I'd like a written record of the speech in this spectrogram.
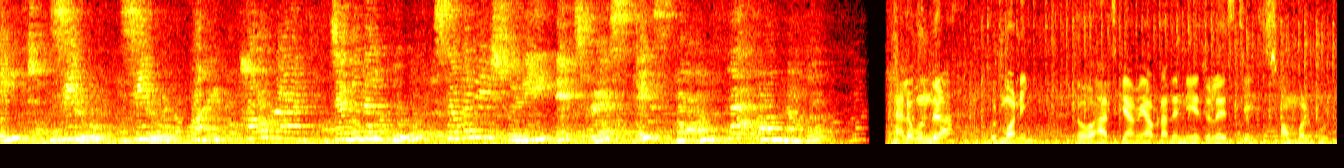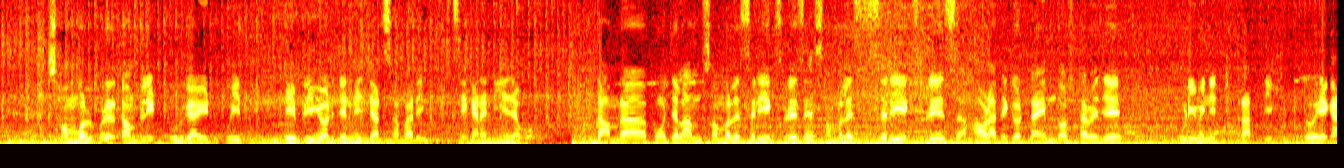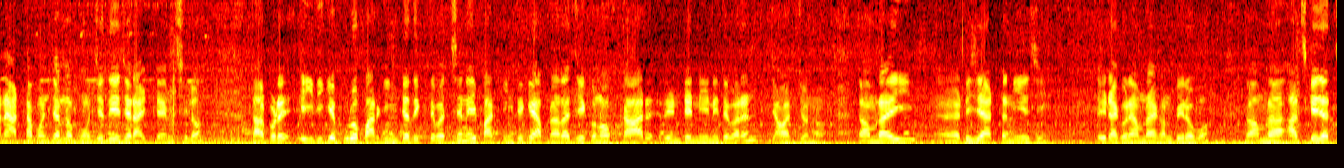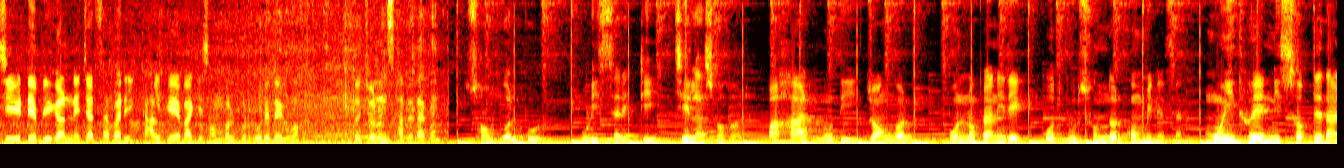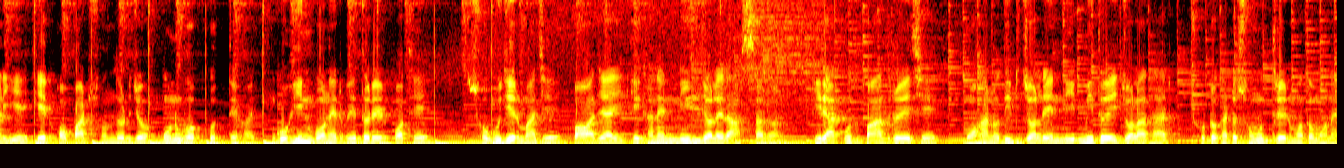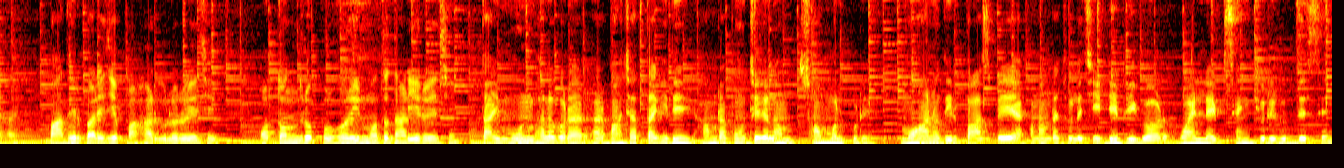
805 Howrah, Jagadalpur Express is on platform number hello বন্ধুরা। Good morning তো আজকে আমি আপনাদের নিয়ে চলে এসেছি Sambalpur. সম্বলপুরের complete tour guide with Debrigarh যে নেচার সাফারি সেখানে নিয়ে যাব। তো আমরা পৌঁছালাম সম্বলেশ্বরী এক্সপ্রেসে সম্বলেশ্বরী এক্সপ্রেস হাওড়া থেকেও টাইম দশটা বেজে কুড়ি মিনিট রাত্রি। তো এখানে আটটা পঞ্চান্ন পৌঁছে দিয়েছে রাইট টাইম ছিল। তারপরে এই দিকে পুরো পার্কিংটা দেখতে পাচ্ছেন। এই পার্কিং থেকে আপনারা যে কোনো কার রেন্টে নিয়ে নিতে পারেন যাওয়ার জন্য। তো আমরা এই ডিজায়ারটা নিয়েছি। এটা করে আমরা এখন বেরোবো। তো আমরা আজকে যাচ্ছি ডেবরিগড় নেচার সাফারি। কালকে বাকি সম্বলপুর ঘুরে দেখব। তো চলুন সাথে থাকুন। সম্বলপুর, উড়িষ্যার একটি জেলা শহর। পাহাড়, নদী, জঙ্গল, বন্যপ্রাণীর এক অদ্ভুত সুন্দর কম্বিনেশন মোহিত হয়ে নিঃশব্দে দাঁড়িয়ে এর অপার সৌন্দর্য অনুভব করতে হয়। গহীন বনের ভেতরের পথে সবুজের মাঝে পাওয়া যায় এখানে নীল জলের আস্বাদন। হীরাকুদ বাঁধ রয়েছে। মহানদীর জলে নির্মিত এই জলাধার ছোটোখাটো সমুদ্রের মতো মনে হয়। বাঁধের পাড়ে যে পাহাড়গুলো রয়েছে অতন্দ্র প্রহরীর মতো দাঁড়িয়ে রয়েছে। তাই মন ভালো করার আর বাঁচার তাগিদে আমরা পৌঁছে গেলাম সম্বলপুরে। মহানদীর পাশ বেয়ে এখন আমরা চলেছি ডেব্রিগড় ওয়াইল্ড লাইফ স্যাংচুরির উদ্দেশ্যে।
